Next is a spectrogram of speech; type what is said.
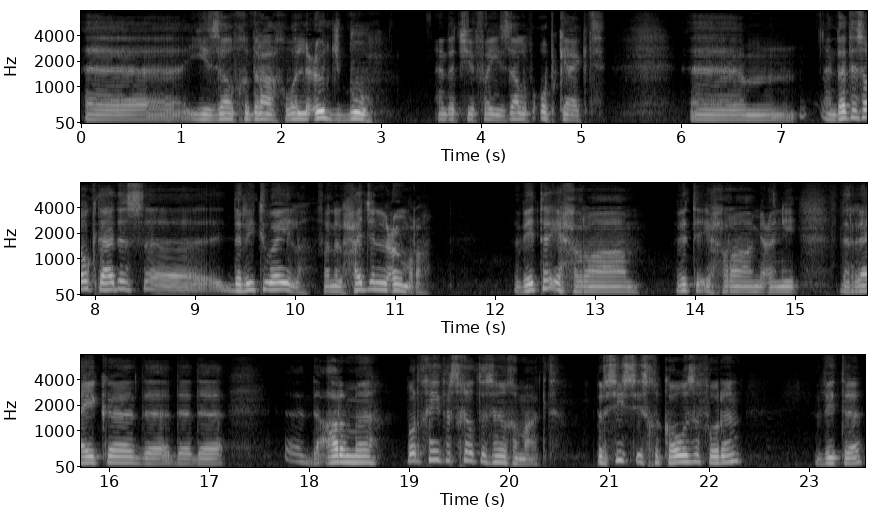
eh, jezelf gedraagt. Wal En dat je van jezelf opkijkt. Ehm, en dat is ook tijdens uh, de rituelen van al hajj en al-umrah. Witte ihram, witte ihram, yani de rijken, de, de, de, de armen. Er wordt geen verschil tussen hun gemaakt. Precies is gekozen voor een witte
